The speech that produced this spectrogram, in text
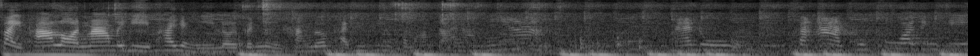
ใส่ผ้าร้อนมากไม่ดีผ้าอย่างนี้เลยเป็นหนึ่งทางเลือกใครพี่พี่ๆสลามได้นะเนี่ยแม่ดูสะอาดทุกตัวจริง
